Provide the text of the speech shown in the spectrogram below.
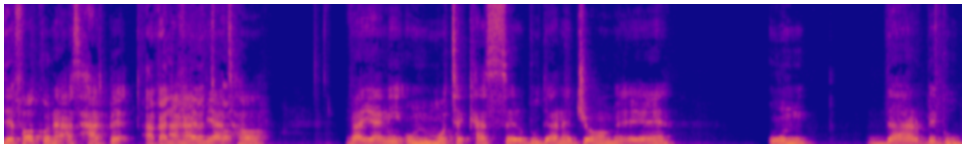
دفاع کنه از حق اقلیت ها و یعنی اون متکثر بودن جامعه اون در بگو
